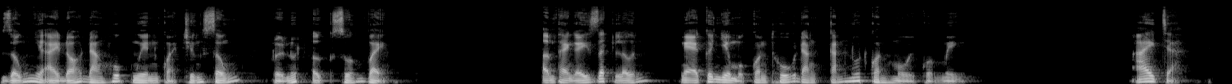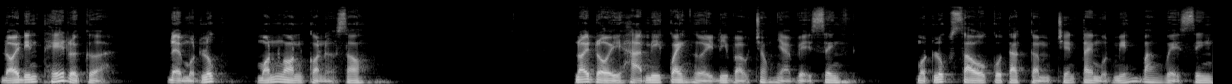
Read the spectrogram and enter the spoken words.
Giống như ai đó đang hút nguyên quả trứng sống Rồi nuốt ực xuống vậy. Âm thanh ấy rất lớn Nghe cứ như một con thú đang cắn nuốt con mồi của mình. Ai chả, đói đến thế rồi cơ à? Đợi một lúc, món ngon còn ở sau. Nói rồi Hạ Mi quay người đi vào trong nhà vệ sinh. Một lúc sau cô ta cầm trên tay một miếng băng vệ sinh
